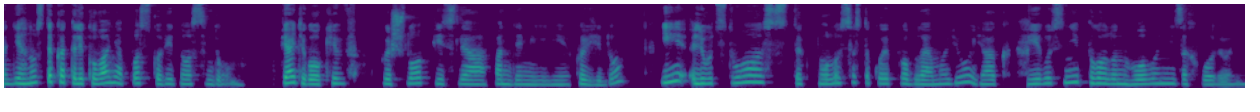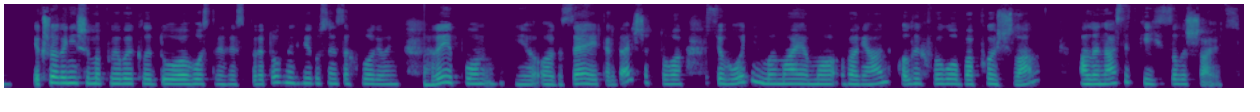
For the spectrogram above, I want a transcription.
Діагностика та лікування постковідного синдрому. 5 років пройшло після пандемії ковіду, і людство стикнулося з такою проблемою, як вірусні пролонговані захворювання. Якщо раніше ми привикли до гострих респіраторних вірусних захворювань, грипу, і ОРЗ і так далі, то сьогодні ми маємо варіант, коли хвороба пройшла, але наслідки їй залишаються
